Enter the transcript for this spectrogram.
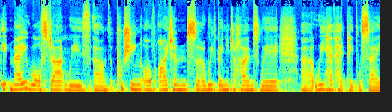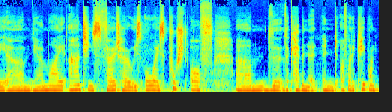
It may well start with um, the pushing of items. Uh, we've been into homes where uh, we have had people say, um, you know, my auntie's photo is always pushed off um, the, the cabinet and I've got to keep on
